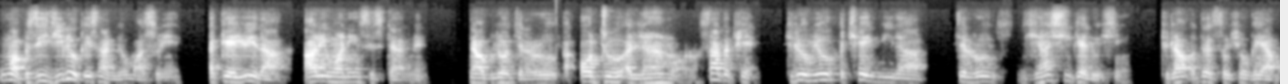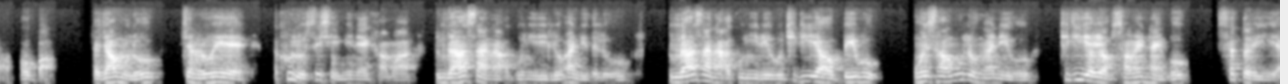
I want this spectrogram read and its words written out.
ဥပမာပစီကြီးလို့ကိစ္စမျိုးမှာဆိုရင်အကယ်၍သာ early warning system နဲ့နောက်ပြီးတော့ကျွန်တော်တို့ auto alarm ပေါ့နော်စသဖြင့်ဒီလိုမျိုးအချိန်မီတာကျွန်တော်တို့ရရှိခဲ့လို့ရှိရင်ဒီလောက်အသက်ဆုံးရှုံးခဲ့ရမှာမဟုတ်ပါဘူးဒါကြောင့်မလို့ ကျွန်တော်တို့ရဲ့အခုလိုစိတ်ရှင်မြင့်တဲ့အခါမှာလူသားစာနာအကူအညီတွေလိုအပ်နေတယ်လို့လူသားစာနာအကူအညီတွေကိုထိထိရောက်ပေးဖို့ဝန်ဆောင်မှုလုပ်ငန်းတွေကိုထိထိရောက်ရောက်ဆောင်ရွက်နိုင်ဖို့ဆက်သွယ်ရေးက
